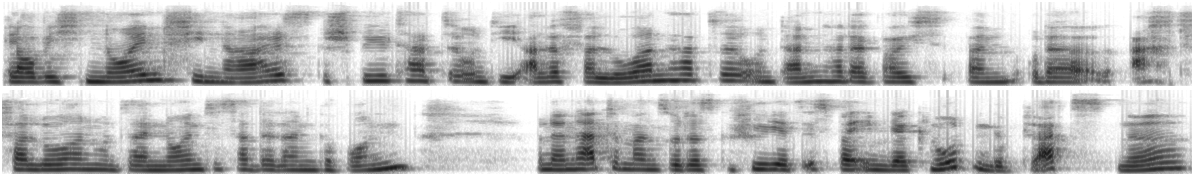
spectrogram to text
glaube ich, neun Finals gespielt hatte und die alle verloren hatte. Und dann hat er, glaube ich, beim, oder acht verloren und sein neuntes hat er dann gewonnen. Und dann hatte man so das Gefühl, jetzt ist bei ihm der Knoten geplatzt, ne?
